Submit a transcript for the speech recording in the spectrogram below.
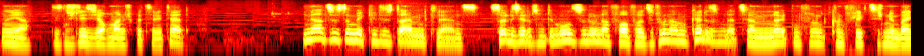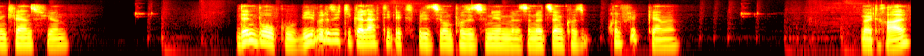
Nun ja, die sind schließlich auch meine Spezialität. Hinatsu ist ein Mitglied des Diamond Clans. Sollte sie etwas mit dem Monsoluna Vorfall zu tun haben, könnte es mit zu einem erneuten Konflikt zwischen den beiden Clans führen. Denn Boku, wie würde sich die Galaktik-Expedition positionieren, wenn es erneut zu einem Konflikt käme? Neutral.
